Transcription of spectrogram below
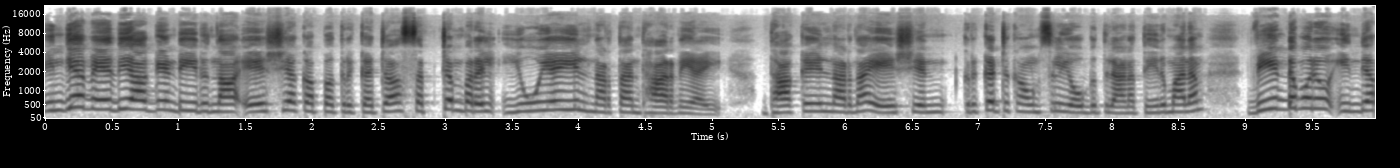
ഇന്ത്യ വേദിയാകേണ്ടിയിരുന്ന ഏഷ്യ കപ്പ് ക്രിക്കറ്റ് സെപ്റ്റംബറിൽ യു എയിൽ നടത്താൻ ധാരണയായി. ധാക്കയിൽ നടന്ന ഏഷ്യൻ ക്രിക്കറ്റ് കൗൺസിൽ യോഗത്തിലാണ് തീരുമാനം. വീണ്ടും ഒരു ഇന്ത്യ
